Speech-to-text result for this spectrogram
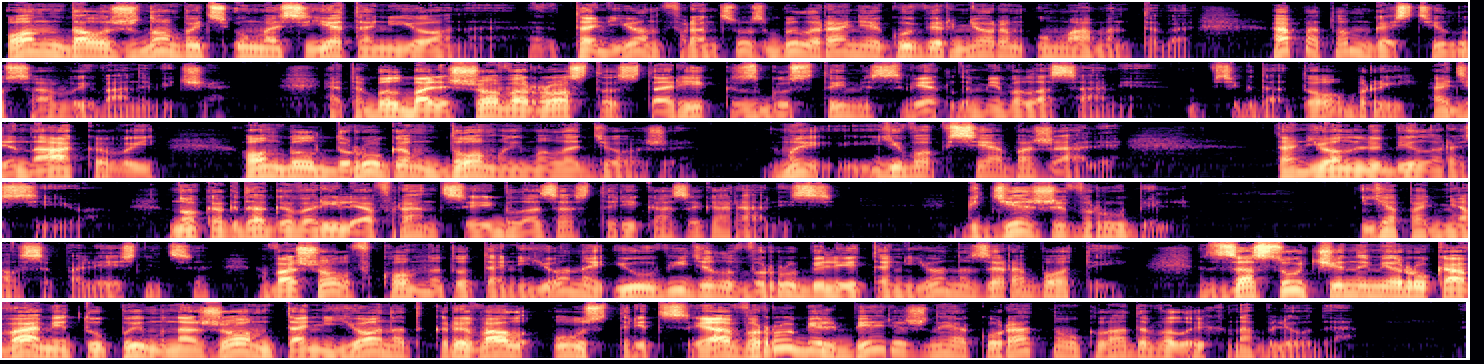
Он должно быть у масье Таньона. Таньон, француз, был ранее гувернером у Мамонтова, а потом гостил у Саввы Ивановича. Это был большого роста старик с густыми светлыми волосами. Всегда добрый, одинаковый. Он был другом дома и молодежи. Мы его все обожали. Таньон любила Россию. Но когда говорили о Франции, глаза старика загорались. «Где же Врубель?» Я поднялся по лестнице, вошел в комнату Таньона и увидел Врубеля и Таньона за работой. С засученными рукавами тупым ножом Таньон открывал устрицы, а Врубель бережно и аккуратно укладывал их на блюдо.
